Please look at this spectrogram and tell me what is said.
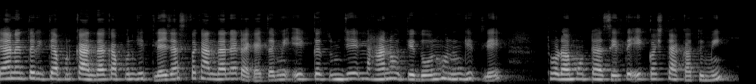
त्यानंतर इथे आपण कांदा कापून घेतले जास्त कांदा नाही टाकायचा. मी एकच म्हणजे लहान होते दोन म्हणून घेतले. थोडा मोठा असेल तर एकच टाका तुम्ही.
